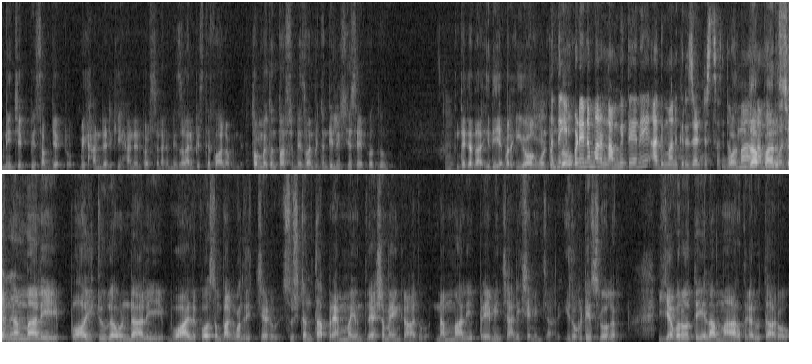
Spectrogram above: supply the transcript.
నీ చెప్పి సబ్జెక్టు మీకు హండ్రెడ్కి హండ్రెడ్ పర్సెంట్ అక్కడ నిజం అనిపిస్తే ఫాలో అవ్వండి. తొంభై తొమ్మిది పర్సెంట్ నిజం అనిపించింది డిలీట్ చేసేయకూడదు అంతే కదా ఇది ఎవరికి యోగం ఉంటుందో ఎప్పుడైనా మనం నమ్మితేనే అది మనకి రిజల్ట్ ఇస్తుంది వంద పర్సెంట్. నమ్మాలి పాజిటివ్గా ఉండాలి వాళ్ళ కోసం భగవంతుడు ఇచ్చాడు. సృష్టి అంతా ప్రేమమయం ద్వేషమయం కాదు. నమ్మాలి ప్రేమించాలి క్షమించాలి. ఇది ఒకటే స్లోగన్. ఎవరైతే ఇలా మారతగలుగుతారో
